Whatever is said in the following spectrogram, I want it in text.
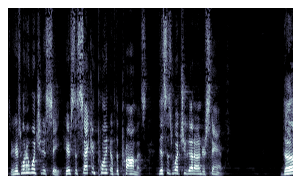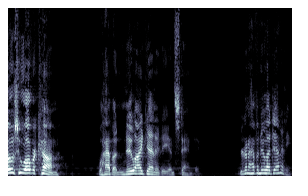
So here's what I want you to see. Here's the second point of the promise. This is what you got to understand. Those who overcome will have a new identity and standing. You're going to have a new identity.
